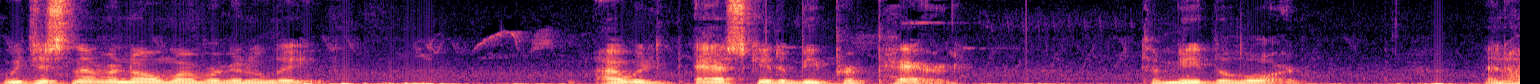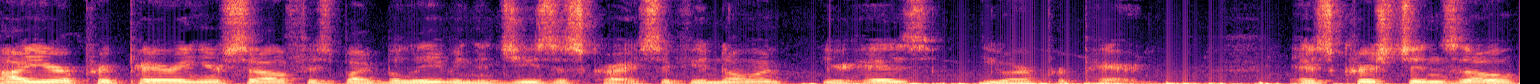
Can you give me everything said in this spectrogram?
we just never know when we're going to leave. I would ask you to be prepared to meet the Lord. And how you're preparing yourself is by believing in Jesus Christ. If you know Him, you're His, you are prepared. As Christians, though,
